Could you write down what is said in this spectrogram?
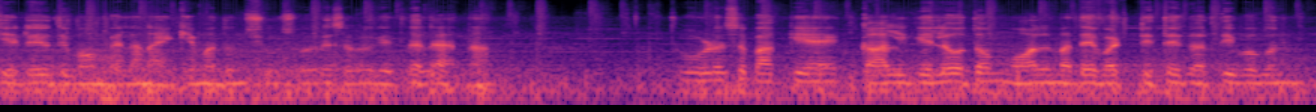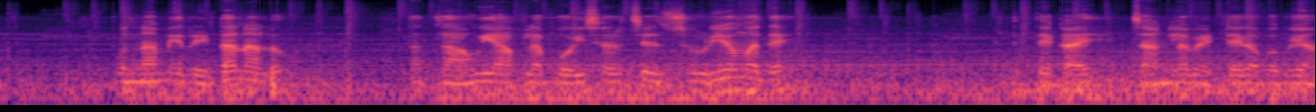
गेले होते बॉम्बेला नायकेमधून शूज वगैरे सगळं घेतलेलं आहे आता. थोडंसं बाकी आहे. काल गेलो होतो मॉलमध्ये बट तिथे गर्दी बघून पुन्हा मी रिटर्न आलो. आता जाऊया आपल्या बोईसरच्या झुडिओमध्ये तिथे काय चांगलं भेटते का बघूया.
